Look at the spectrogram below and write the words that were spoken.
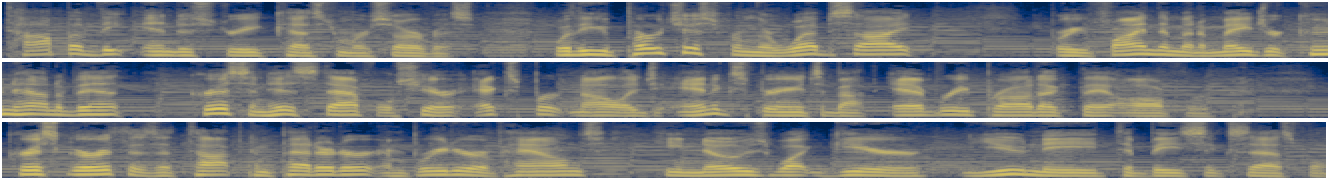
top of the industry customer service. Whether you purchase from their website or you find them at a major coonhound event, Chris and his staff will share expert knowledge and experience about every product they offer. Chris Girth is a top competitor and breeder of hounds. He knows what gear you need to be successful.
